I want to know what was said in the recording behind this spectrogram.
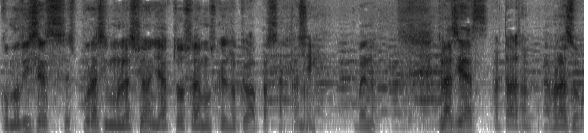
como dices, es pura simulación, ya todos sabemos qué es lo que va a pasar. Pues sí. Bueno, gracias. Fuerte abrazo. Abrazo.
